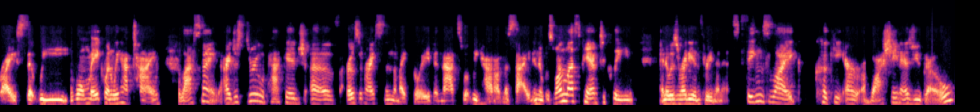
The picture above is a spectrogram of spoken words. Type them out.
rice that we will make when we have time. Last night, I just threw a package of frozen rice in the microwave, and that's what we had on the side. And it was one less pan to clean, and it was ready in three minutes. Things like cooking or washing as you go.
